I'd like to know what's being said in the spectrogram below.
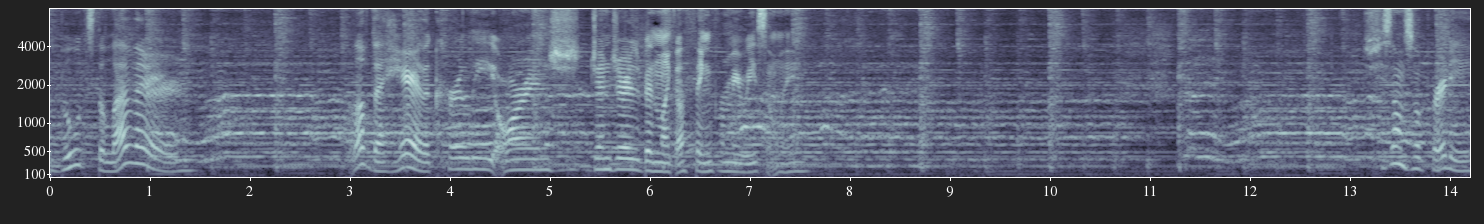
The boots, the leather. I love the hair, the curly orange ginger has been like a thing for me recently. She sounds so pretty.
